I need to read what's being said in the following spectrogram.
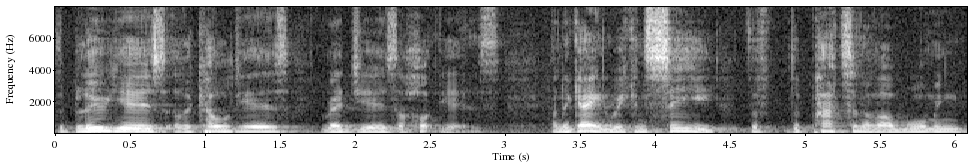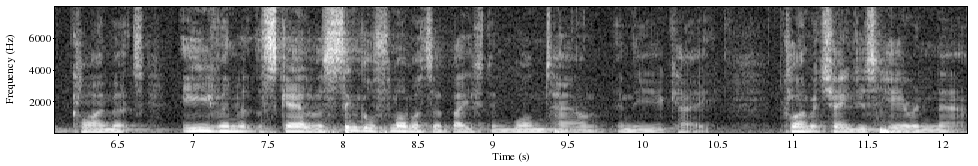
The blue years are the cold years, red years are hot years. And again, we can see the, the pattern of our warming climate even at the scale of a single thermometer based in one town in the UK. Climate change is here and now.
